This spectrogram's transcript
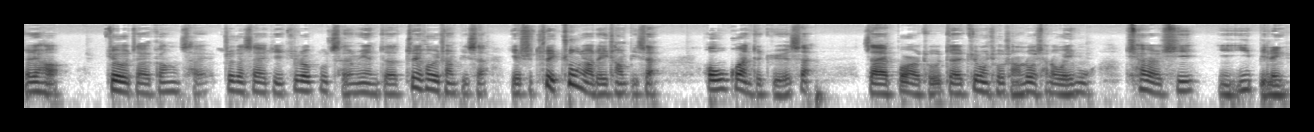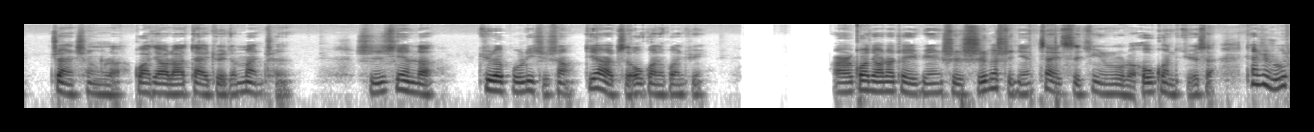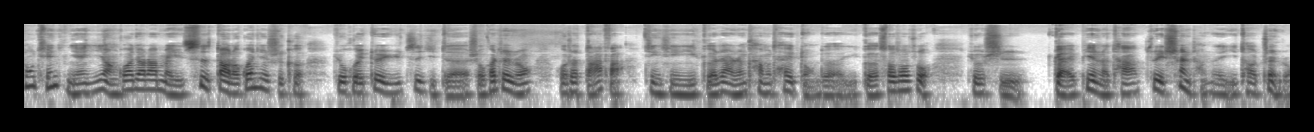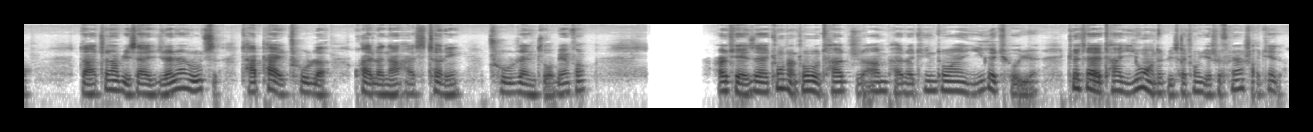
大家好，就在刚才，这个赛季俱乐部层面的最后一场比赛，也是最重要的一场比赛——欧冠的决赛，在波尔图的巨龙球场落下了帷幕。切尔西以一比零战胜了瓜迪奥拉带队的曼城，实现了俱乐部历史上第二次欧冠的冠军。而瓜迪奥拉这一边是时隔十年再次进入了欧冠的决赛，但是如同前几年一样，瓜迪奥拉每次到了关键时刻就会对于自己的首发阵容或者说打法进行一个让人看不太懂的一个骚操作，就是改变了他最擅长的一套阵容。那这场比赛仍然如此，他派出了快乐男孩斯特林出任左边锋。而且在中场中路，他只安排了京东安一个球员，这在他以往的比赛中也是非常少见的。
